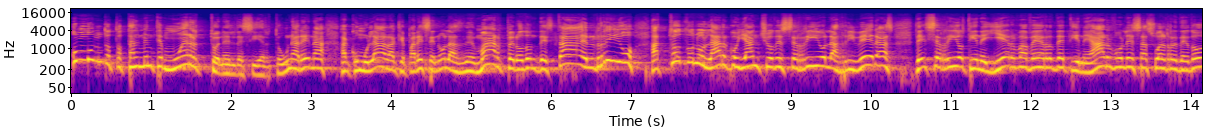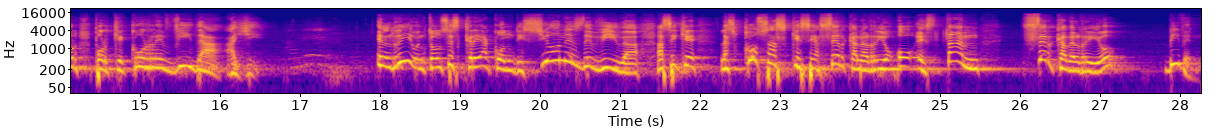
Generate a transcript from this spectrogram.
Un mundo totalmente muerto en el desierto, una arena acumulada que parece no las de mar, pero donde está el río, a todo lo largo y ancho de ese río, las riberas de ese río tiene hierba verde, tiene árboles a su alrededor, porque corre vida allí. El río entonces crea condiciones de vida, así que las cosas que se acercan al río o están cerca del río, viven.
